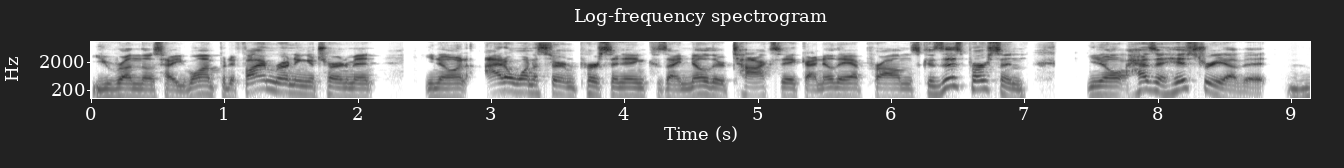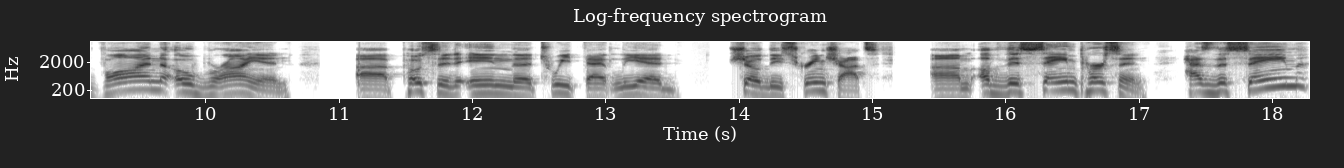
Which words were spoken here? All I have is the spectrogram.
you run those how you want but if i'm running a tournament you know and i don't want a certain person in because i know they're toxic i know they have problems because this person you know has a history of it vaughn o'brien uh, posted in the tweet that leah showed these screenshots um, of this same person has the same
